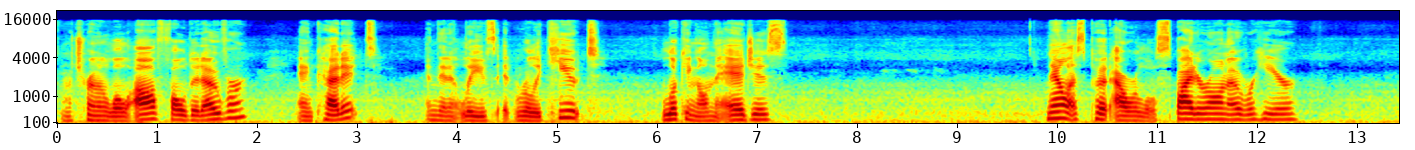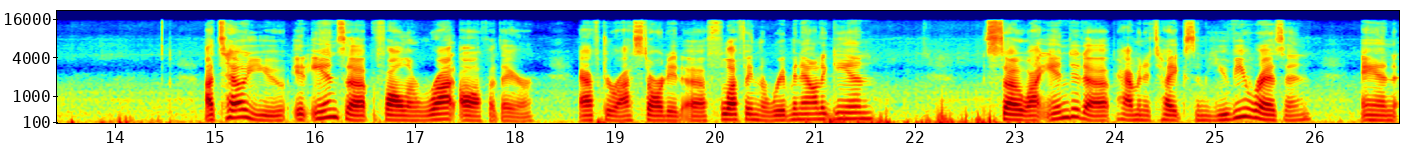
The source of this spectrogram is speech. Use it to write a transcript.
I'm going to trim it a little off, fold it over and cut it and then it leaves it really cute looking on the edges. Now let's put our little spider on over here. I tell you, it ends up falling right off of there after I started uh, fluffing the ribbon out again. So I ended up having to take some UV resin and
